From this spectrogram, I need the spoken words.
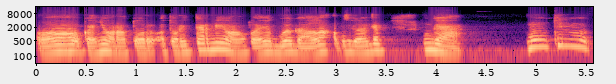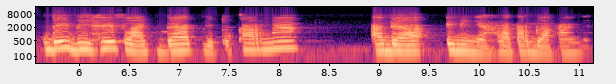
Oh, kayaknya orang tua otoriter nih, orang tuanya gue galak apa segala macam. Enggak. Mungkin they behave like that gitu karena ada ininya, latar belakangnya.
